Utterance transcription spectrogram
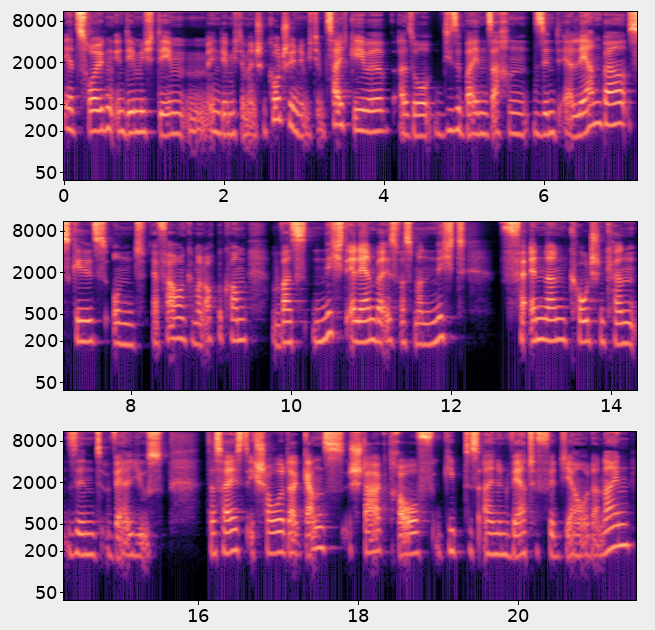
erzeugen, indem ich dem, indem ich den Menschen coache, indem ich dem Zeit gebe. Also diese beiden Sachen sind erlernbar. Skills und Erfahrung kann man auch bekommen. Was nicht erlernbar ist, was man nicht verändern, coachen kann, sind Values. Das heißt, ich schaue da ganz stark drauf, gibt es einen Wertefit, ja oder nein?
